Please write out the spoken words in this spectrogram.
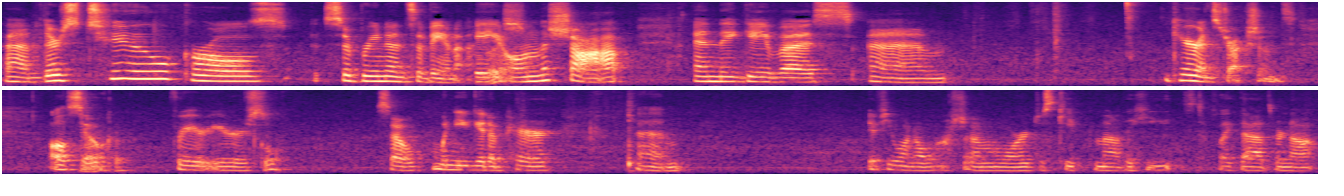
Um, there's two girls, Sabrina and Savannah. They Nice. own the shop, and they gave us um, care instructions, also Okay. for your ears. Cool. So when you get a pair, um, if you want to wash them or just keep them out of the heat, stuff like that, they're not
